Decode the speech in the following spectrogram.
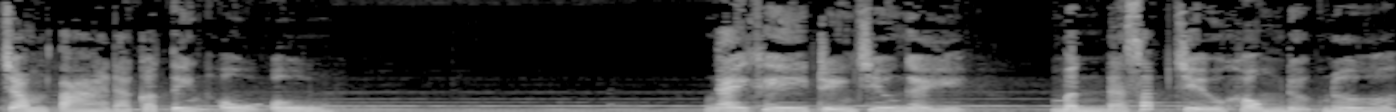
Trong tai đã có tiếng u u. Ngay khi triển chiêu nghĩ, Mình đã sắp chịu không được nữa,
